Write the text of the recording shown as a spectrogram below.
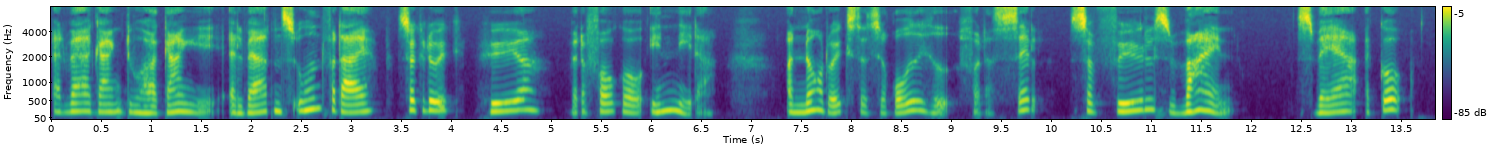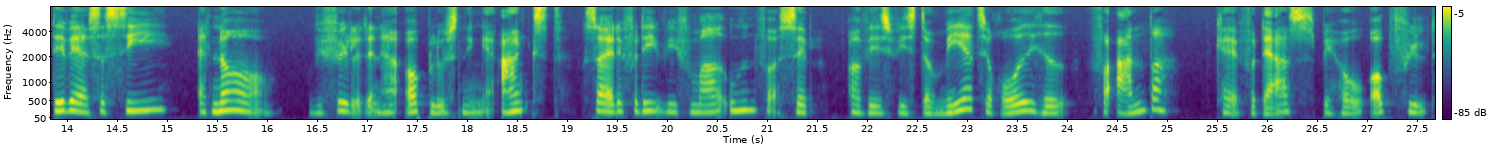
at hver gang du har gang i alverdens uden for dig, så kan du ikke høre, hvad der foregår inden i dig. Og når du ikke står til rådighed for dig selv, så føles vejen sværere at gå. Det vil altså sige, at når vi føler den her opblusning af angst, så er det fordi, vi er for meget uden for os selv. Og hvis vi står mere til rådighed for andre, kan få deres behov opfyldt,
